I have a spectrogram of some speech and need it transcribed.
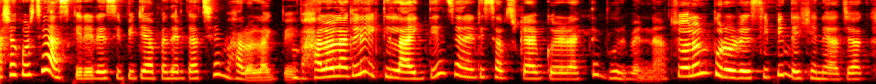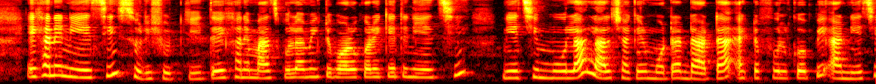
আশা করছি আজকের এই রেসিপিটি আপনাদের কাছে ভালো লাগবে। ভালো লাগলে একটি লাইক দিয়ে চ্যানেলটি সাবস্ক্রাইব করে রাখতে ভুলবেন না। চলুন পুরো রেসিপি দেখে নেওয়া যাক। এখানে নিয়েছি সুরি শুটকি। তো এখানে মাছগুলো আমি একটু বড় করে কেটে নিয়েছি। নিয়েছি মূলা, লাল শাকের মোটা ডাটা, একটা ফুলকপি আর নিয়েছি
